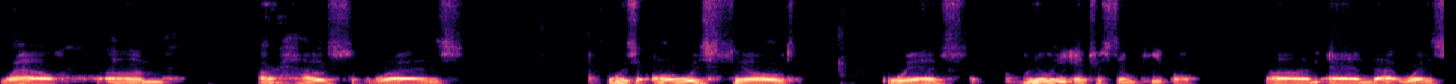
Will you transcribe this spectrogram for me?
Wow, um, our house was, was always filled with really interesting people. Um, and that was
